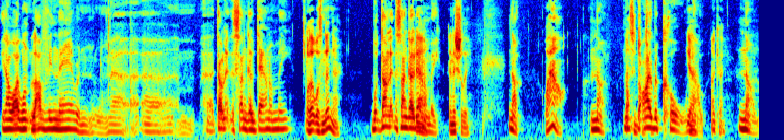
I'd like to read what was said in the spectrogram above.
You know, I want love in there, and uh, um, uh, don't let the sun go down on me. Well, that wasn't in there What? Don't let the sun go down Yeah, on me. initially. No, Wow. no, That's not that I recall. Yeah. No, Okay. no.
